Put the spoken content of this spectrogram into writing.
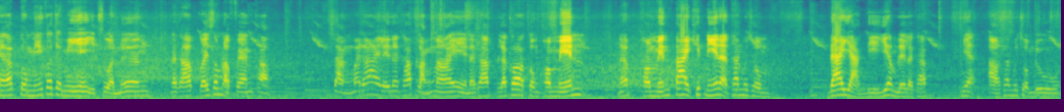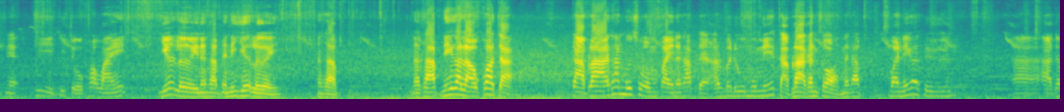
นะครับ ตรงนี้ก็จะมีอีกส่วนหนึ่งนะครับ ไว้สำหรับแฟนคลับ สั่งมาได้เลยนะครับ หลังไม้นะครับ แล้วก็ตรงคอมเมนต์นะครับคอมเมนต์ใต้คลิปนี้แหละท่านผู้ชมได้อย่างดีเยี่ยมเลยแหละครับเนี่ยเอาท่านผู้ชมดูเนี่ยที่ที่โจเพาะไว้เยอะเลยนะครับ อันนี้เยอะเลยนะครับนะครับ นี่ก็เราก็จะกราบลาท่านผู้ชมไปนะครับ แต่เอามาดูมุมนี้กราบลากันก่อนนะครับ วันนี้ก็คือ อาอาจจะ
